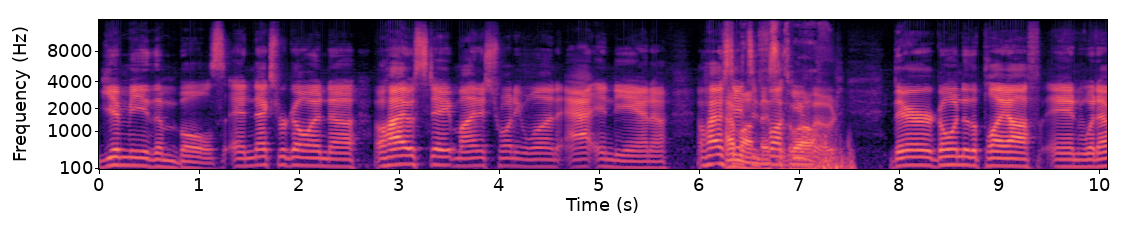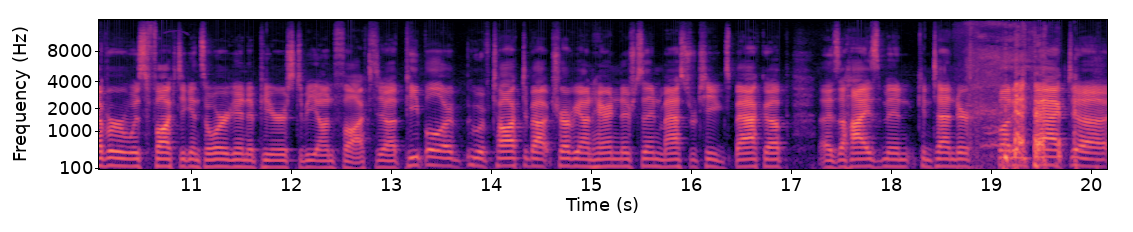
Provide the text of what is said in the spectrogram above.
Give me them Bulls. And next we're going uh, Ohio State minus 21 at Indiana. Ohio State's in fuck you well. mode. They're going to the playoff, and whatever was fucked against Oregon appears to be unfucked. Uh, people are, who have talked about TreVeyon Henderson, Master Teague's backup, as a Heisman contender, but in fact, uh,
